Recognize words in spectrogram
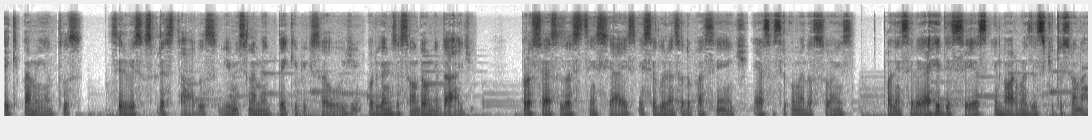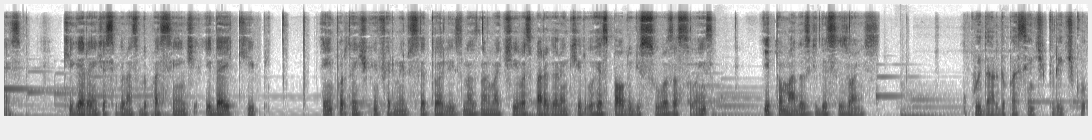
equipamentos, serviços prestados, dimensionamento da equipe de saúde, organização da unidade, processos assistenciais e segurança do paciente. Essas recomendações podem ser RDCs e normas institucionais, que garantem a segurança do paciente e da equipe. É importante que o enfermeiro se atualize nas normativas para garantir o respaldo de suas ações e tomadas de decisões. O cuidar do paciente crítico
